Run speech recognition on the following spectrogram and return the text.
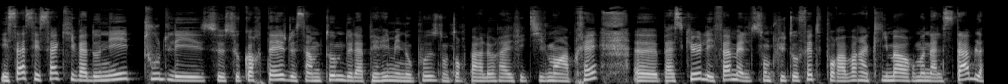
Et ça, c'est ça qui va donner tout les, ce, ce, cortège de symptômes de la périménopause dont on reparlera effectivement après, euh, parce que les femmes, elles sont plutôt faites pour avoir un climat hormonal stable,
